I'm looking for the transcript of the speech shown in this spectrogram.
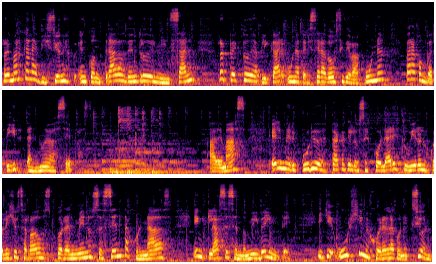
remarca las visiones encontradas dentro del MinSal respecto de aplicar una tercera dosis de vacuna para combatir las nuevas cepas. Además, el Mercurio destaca que los escolares tuvieron los colegios cerrados por al menos 60 jornadas en clases en 2020 y que urge mejorar la conexión.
